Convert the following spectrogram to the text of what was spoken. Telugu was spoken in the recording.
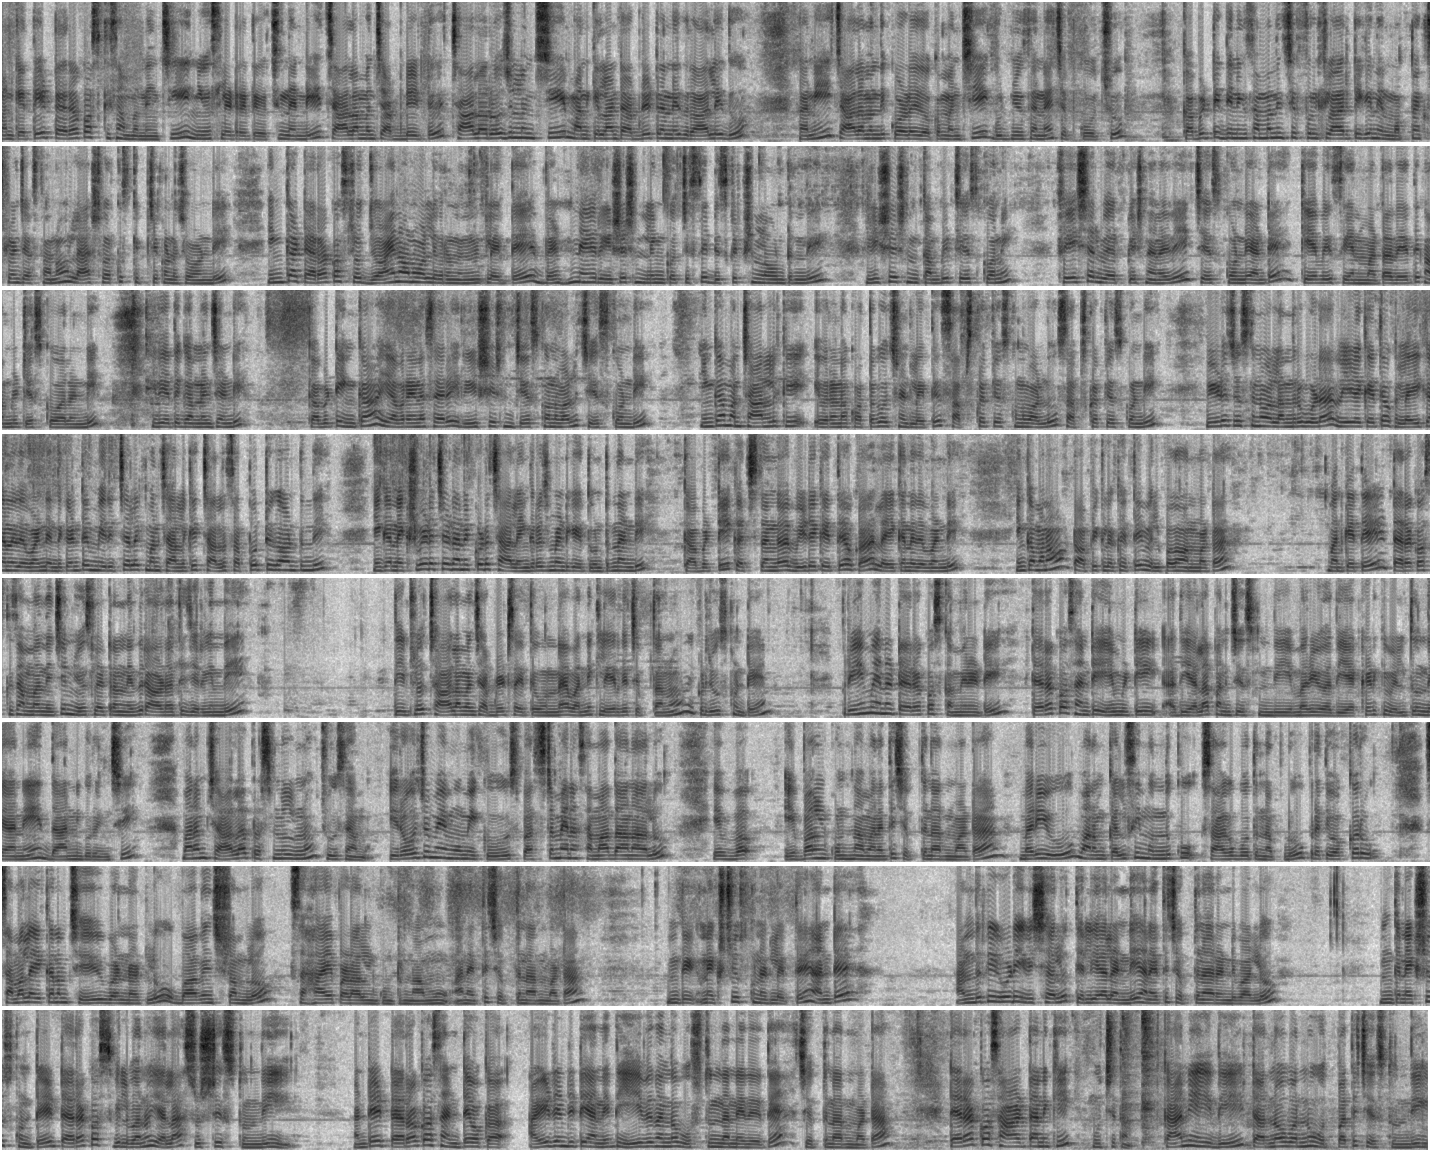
మనకైతే టెరాకాస్కి సంబంధించి న్యూస్ లెటర్ అయితే వచ్చిందండి. చాలా మంచి అప్డేట్. చాలా రోజుల నుంచి మనకి ఇలాంటి అప్డేట్ అనేది రాలేదు. కానీ చాలామందికి కూడా ఇది ఒక మంచి గుడ్ న్యూస్ అనే చెప్పుకోవచ్చు. కాబట్టి దీనికి సంబంధించి ఫుల్ క్లారిటీగా నేను మొత్తం ఎక్స్ప్లెయిన్ చేస్తాను. లాస్ట్ వరకు స్కిప్ చేయకుండా చూడండి. ఇంకా టెరాకాస్లో జాయిన్ అవన వాళ్ళు ఎవరైనా ఉన్నట్లయితే వెంటనే రిజిస్ట్రేషన్ లింక్ వచ్చేసి డిస్క్రిప్షన్లో ఉంటుంది. రిజిస్ట్రేషన్ కంప్లీట్ చేసుకొని ఫేషియల్ వెరిఫికేషన్ అనేది చేసుకోండి. అంటే కేవైసీ అనమాట అదైతే కంప్లీట్ చేసుకోవాలండి. ఇదైతే గమనించండి. కాబట్టి ఇంకా ఎవరైనా సరే రిజిస్ట్రేషన్ చేసుకున్న వాళ్ళు చేసుకోండి. ఇంకా మన ఛానల్కి ఎవరైనా కొత్తగా వచ్చినట్లయితే సబ్స్క్రైబ్ చేసుకున్న వాళ్ళు సబ్స్క్రైబ్ చేసుకోండి. వీడియో చూస్తున్న వాళ్ళందరూ కూడా వీడియోకైతే ఒక లైక్ అనేది ఇవ్వండి. ఎందుకంటే మీరు ఇచ్చే లైక్ మన ఛానల్కి చాలా సపోర్టివ్గా ఉంటుంది. ఇంకా నెక్స్ట్ వీడియో చేయడానికి కూడా చాలా ఎంకరేజ్మెంట్గా అయితే ఉంటుందండి. కాబట్టి ఖచ్చితంగా వీడియోకైతే ఒక లైక్ అనేది ఇవ్వండి. ఇంకా మనం టాపిక్లోకి అయితే వెళ్ళిపోదాం అనమాట మనకైతే టెరాకాస్కి సంబంధించి న్యూస్ లెటర్ అనేది రావడం అయితే జరిగింది. దీంట్లో చాలా మంచి అప్డేట్స్ అయితే ఉన్నాయి. అవన్నీ క్లియర్గా చెప్తాను. ఇక్కడ చూసుకుంటే ప్రియమైన టెరాకాస్ కమ్యూనిటీ టెరాకాస్ అంటే ఏమిటి? అది ఎలా పనిచేస్తుంది? మరియు అది ఎక్కడికి వెళ్తుంది అనే దాని గురించి మనం చాలా ప్రశ్నలను చూసాము ఈరోజు మేము మీకు స్పష్టమైన సమాధానాలు ఇవ్వ ఇవ్వాలనుకుంటున్నామని అయితే చెప్తున్నారనమాట మరియు మనం కలిసి ముందుకు సాగబోతున్నప్పుడు ప్రతి ఒక్కరూ సమలేఖనం చేయబడినట్లు భావించడంలో సహాయపడాలనుకుంటున్నాము అని అయితే చెప్తున్నారనమాట ఇంకా నెక్స్ట్ చూసుకున్నట్లయితే అంటే అందరికీ కూడా ఈ విషయాలు తెలియాలండి అని అయితే చెప్తున్నారండి వాళ్ళు. ఇంకా నెక్స్ట్ చూసుకుంటే టెరాకాస్ విలువను ఎలా సృష్టిస్తుంది? అంటే టెరాకాస్ అంటే ఒక ఐడెంటిటీ అనేది ఏ విధంగా వస్తుంది అనేది అయితే చెప్తున్నారనమాట టెరాకోస్ ఆడటానికి ఉచితం కానీ ఇది టర్నోవర్ను ఉత్పత్తి చేస్తుంది.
